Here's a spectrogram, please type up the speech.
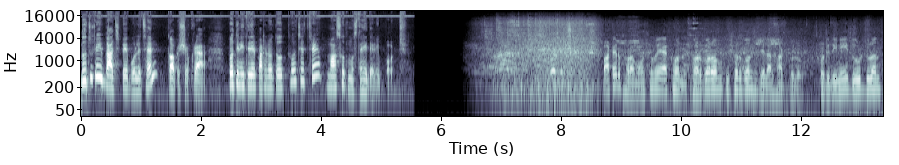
দুটোই বাঁচবে বলেছেন গবেষকরা। প্রতিনিধিদের পাঠানো তথ্যচিত্রে মাসুদ মুস্তাহিদের রিপোর্ট। পাটের ভরা মৌসুমে এখন সরগরম কিশোরগঞ্জ জেলার হাটগুলো। প্রতিদিনই দূর দূরান্ত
